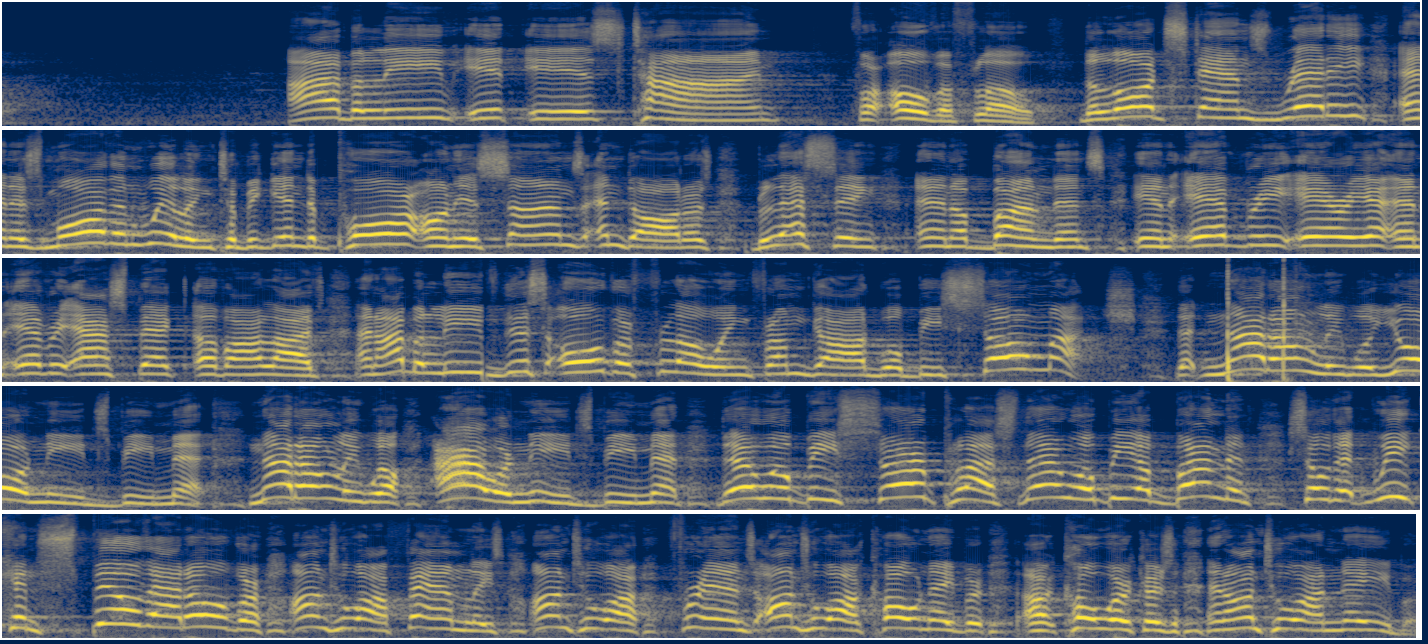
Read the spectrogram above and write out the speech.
I believe it is time for overflow. The Lord stands ready and is more than willing to begin to pour on His sons and daughters blessing and abundance in every area and every aspect of our lives. And I believe this overflowing from God will be so much that not only will your needs be met, not only will our needs be met, there will be surplus, there will be abundance so that we can spill that over onto our families, onto our friends, onto our co-neighbors, our co-workers, and onto our neighbors.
